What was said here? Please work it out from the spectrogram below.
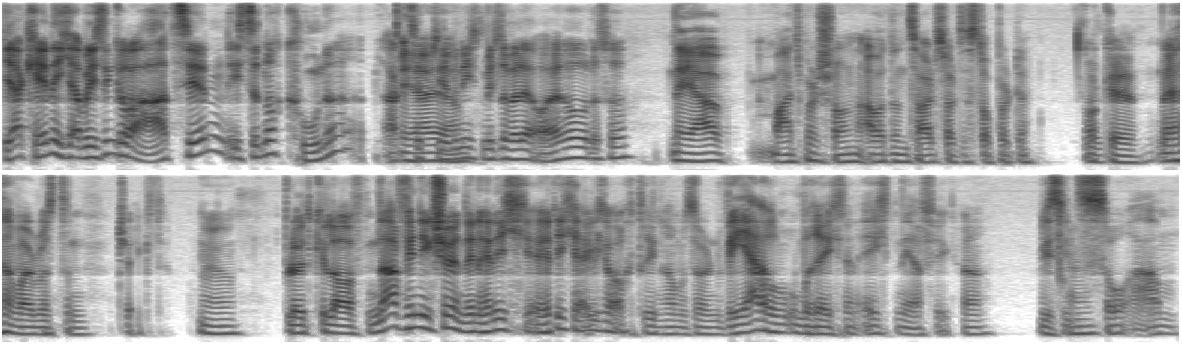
Ja, kenne ich, aber ist in Kroatien, ist das noch Kuna? Akzeptieren Ja, ja. wir nicht mittlerweile Euro oder so? Naja, manchmal schon, aber dann zahlst du halt das Doppelte. Okay, ja, weil man es dann checkt. Ja. Blöd gelaufen. Na, finde ich schön, den hätte ich, hätte ich eigentlich auch drin haben sollen. Währung umrechnen, echt nervig. Ja. Wir sind so arm.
